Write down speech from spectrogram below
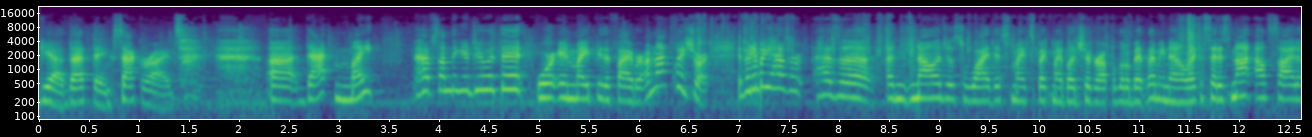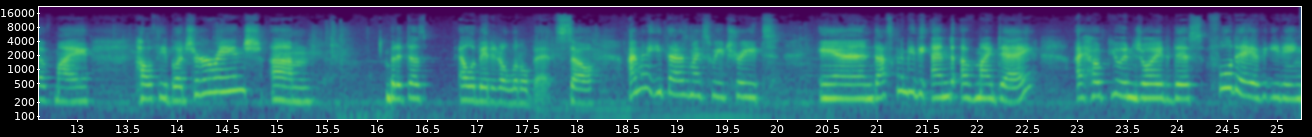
yeah, that thing, saccharides, uh, that might have something to do with it or it might be the fiber. I'm not quite sure. If anybody has a, has a, a, knowledge as to why this might spike my blood sugar up a little bit, let me know. Like I said, it's not outside of my healthy blood sugar range, um, but it does elevate it a little bit. So I'm gonna eat that as my sweet treat And that's gonna be the end of my day. I hope you enjoyed this full day of eating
